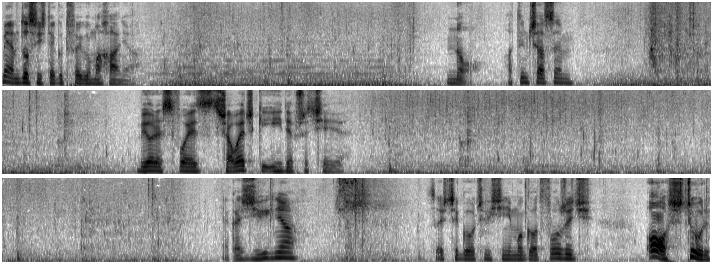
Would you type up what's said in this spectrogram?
Miałem dosyć tego twojego machania. No, a tymczasem biorę swoje strzałeczki i idę przed siebie. Jakaś dźwignia? Coś, czego oczywiście nie mogę otworzyć. O, szczur!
